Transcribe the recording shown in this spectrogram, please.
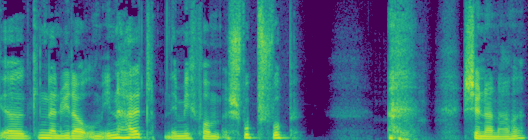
äh, ging dann wieder um Inhalt, nämlich vom Schwupp Schwupp schöner Name,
